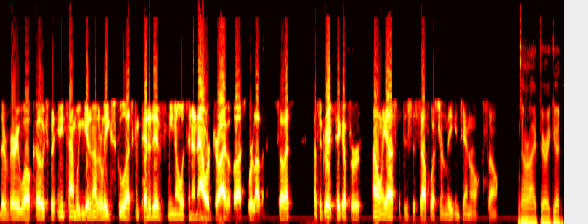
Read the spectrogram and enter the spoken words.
they're very well coached. But anytime we can get another league school that's competitive, you know, within an hour drive of us, we're loving it. So that's that's a great pickup for not only us, but just the Southwestern League in general. So. All right, very good.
